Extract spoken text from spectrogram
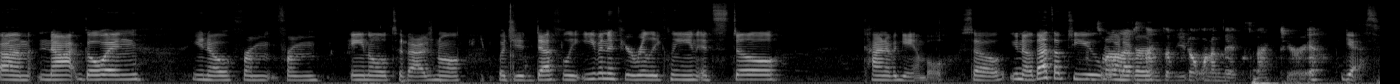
um, not going, you know, from from anal to vaginal which you definitely, even if you're really clean, it's still kind of a gamble. So, you know, that's up to you, It's one of those whatever. things you don't want to mix bacteria. Yes.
